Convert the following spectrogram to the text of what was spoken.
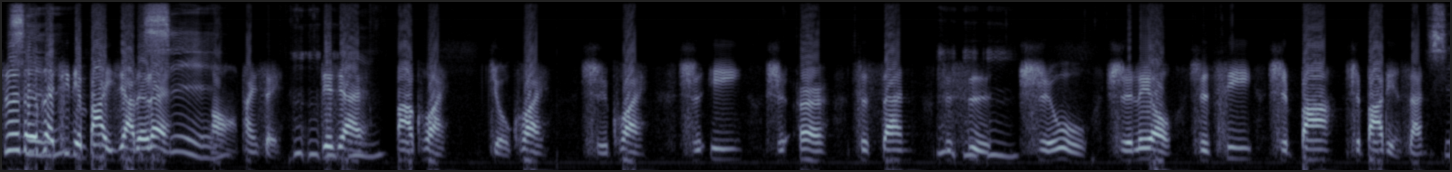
这是都是。在七点八以下，对不对？是，哦，拍谁？嗯，嗯接下来八块、九块、十块、十一、十二、十三、十四十五、十六、十七、十八、十八点三，是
